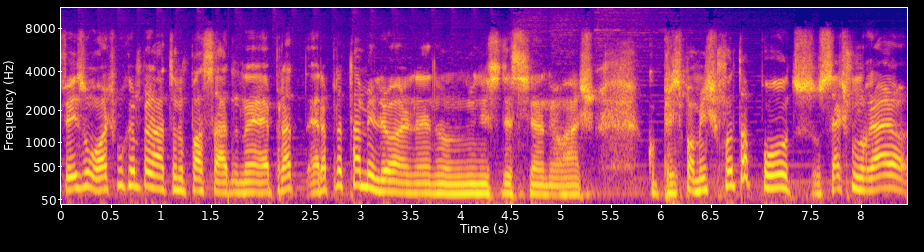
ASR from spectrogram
fez um ótimo campeonato no passado, né? É pra, era para estar tá melhor, né? No, no, início desse ano, eu acho. Principalmente quanto a pontos. O sétimo lugar,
